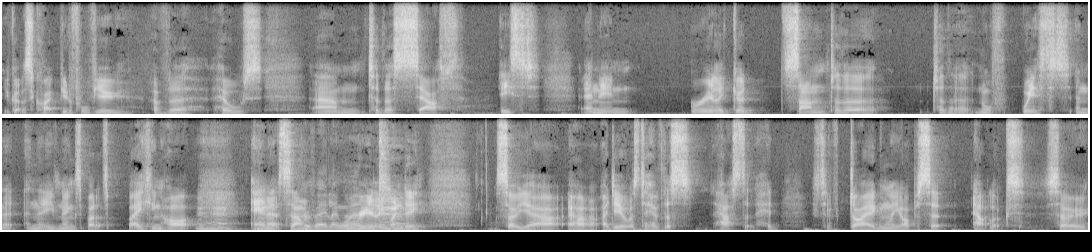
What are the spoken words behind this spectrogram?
you've got this quite beautiful view of the hills um, to the south east, and then really good sun to the to the northwest in the in the evenings, but it's baking hot mm-hmm. and, and, it's um, really windy. Mm-hmm. So yeah, our, our, idea was to have this house that had sort of diagonally opposite outlooks. So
